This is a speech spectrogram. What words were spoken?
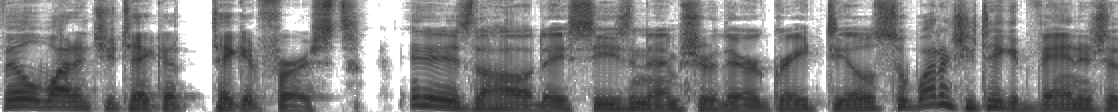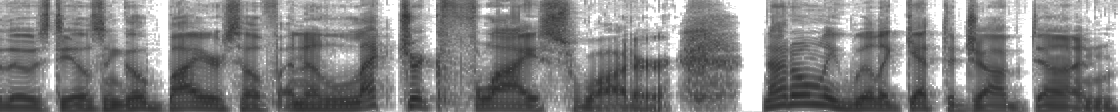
Phil, why don't you take it take it first? It is the holiday season, I'm sure there are great deals, so why don't you take advantage of those deals and go buy yourself an electric fly swatter? Not only will it get the job done,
